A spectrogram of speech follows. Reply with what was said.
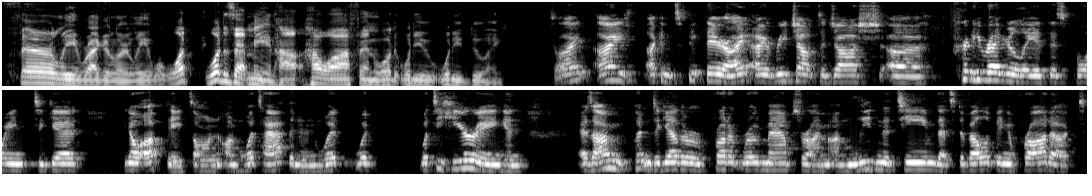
fairly regularly. What what does that mean? How how often? What what are you what are you doing? So I I, I can speak there. I, I reach out to Josh uh, pretty regularly at this point to get you know updates on on what's happening, what what what's he hearing, and as I'm putting together product roadmaps or I'm I'm leading a team that's developing a product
